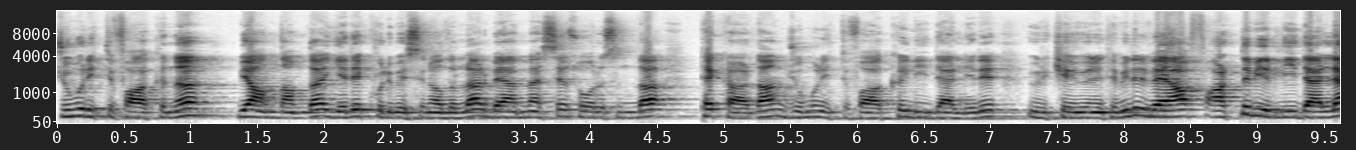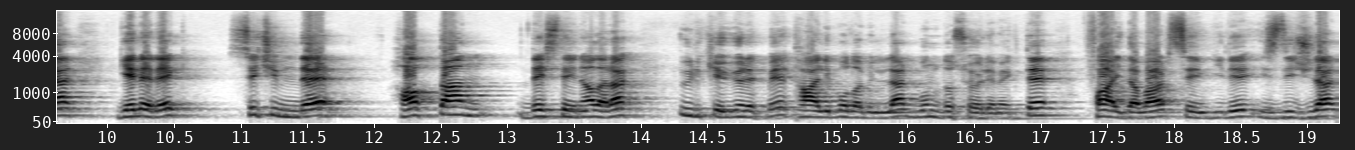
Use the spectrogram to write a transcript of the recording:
Cumhur İttifakı'nı bir anlamda yedek kulübesine alırlar. Beğenmezse sonrasında tekrardan Cumhur İttifakı liderleri ülkeyi yönetebilir veya farklı bir liderler gelerek seçimde halktan desteğini alarak ülkeyi yönetmeye talip olabilirler. Bunu da söylemekte fayda var sevgili izleyiciler.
